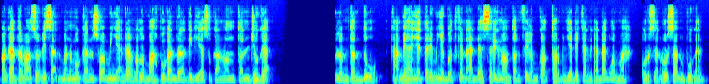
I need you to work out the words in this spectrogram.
Maka termasuk di saat menemukan suaminya adalah lemah, bukan berarti dia suka nonton juga. Belum tentu. Kami hanya tadi menyebutkan Anda sering nonton film kotor menjadikan kadang lemah urusan-urusan hubungan.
